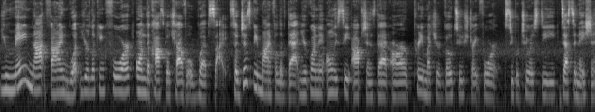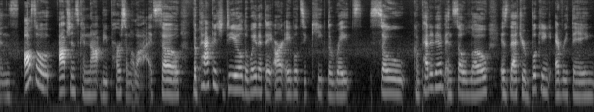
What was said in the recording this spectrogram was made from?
you may not find what you're looking for on the Costco travel website. So just be mindful of that. You're going to only see options that are pretty much your go to straightforward, super touristy destinations. Also, options cannot be personalized. So the package deal, the way that they are able to keep the rates so competitive and so low is that you're booking everything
